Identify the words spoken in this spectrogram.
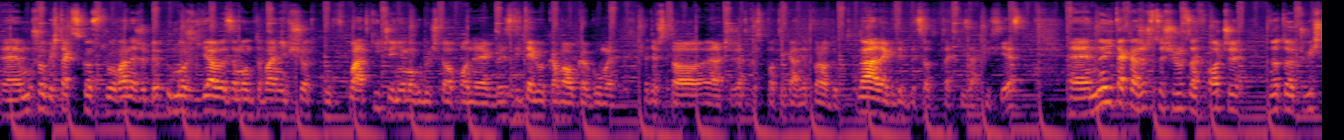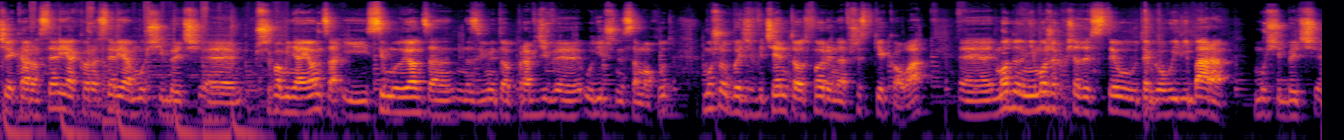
E, muszą być tak skonstruowane, żeby umożliwiały zamontowanie w środku wkładki, czyli nie mogą być to opony jakby z litego kawałka gumy, chociaż to raczej rzadko spotykany produkt. No ale gdyby co, to taki zapis jest. E, No i taka rzecz, co się rzuca w oczy, no to oczywiście karoseria. Karoseria musi być e, przypominająca i symulująca, nazwijmy to, prawdziwy uliczny samochód. Muszą być wycięte otwory na wszystkie koła. E, model nie może posiadać z tyłu tego wheelie bara, musi być e,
